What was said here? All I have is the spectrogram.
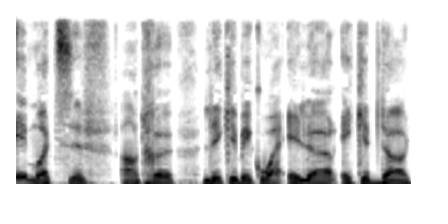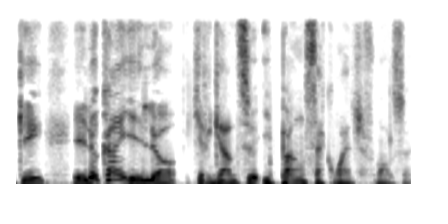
émotif entre les Québécois et leur équipe de hockey. Et là, quand il est là, qu'il regarde ça, il pense à quoi, Jeff Molson?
